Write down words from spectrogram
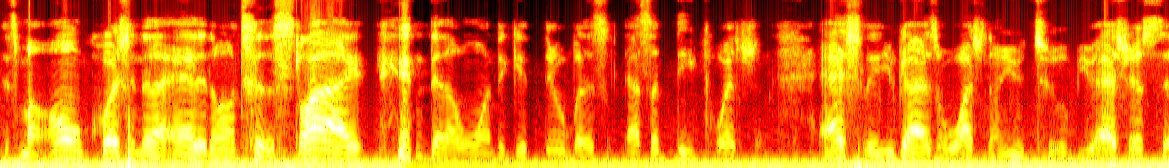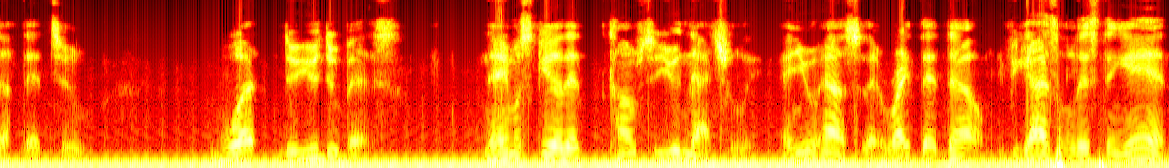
It's my own question that I added onto the slide that I wanted to get through, but that's a deep question. Actually, you guys are watching on YouTube. You ask yourself that too. What do you do best? Name a skill that comes to you naturally, and you answer that. Write that down. If you guys are listening in,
